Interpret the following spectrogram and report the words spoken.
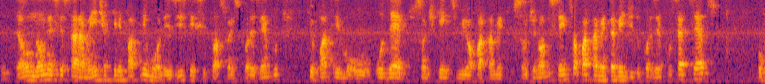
Então, não necessariamente aquele patrimônio. Existem situações, por exemplo, que o patrimônio, o débito são de 500 mil, o apartamento são de 900, o apartamento é vendido, por exemplo, por 700, o,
